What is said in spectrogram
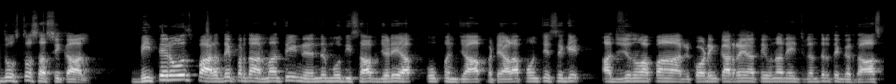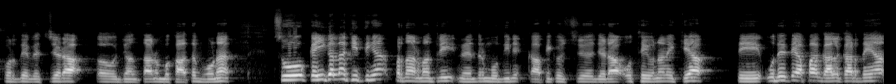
ਦੋਸਤੋ, ਸਤਿ ਸ਼੍ਰੀ ਅਕਾਲ। ਬੀਤੇ ਰੋਜ਼ ਭਾਰਤ ਦੇ ਪ੍ਰਧਾਨ ਮੰਤਰੀ ਨਰਿੰਦਰ ਮੋਦੀ ਸਾਹਿਬ ਜਿਹੜੇ ਆ, ਉਹ ਪੰਜਾਬ ਪਟਿਆਲਾ ਪਹੁੰਚੇ ਸੀਗੇ। ਅੱਜ ਜਦੋਂ ਆਪਾਂ ਰਿਕਾਰਡਿੰਗ ਕਰ ਰਹੇ ਆ ਤੇ ਉਹਨਾਂ ਨੇ ਜਲੰਧਰ ਤੇ ਗੁਰਦਾਸਪੁਰ ਦੇ ਵਿੱਚ ਜਿਹੜਾ, ਉਹ ਜਨਤਾ ਨੂੰ ਮੁਖਾਤਬ ਹੋਣਾ। ਸੋ ਕਈ ਗੱਲਾਂ ਕੀਤੀਆਂ ਪ੍ਰਧਾਨ ਮੰਤਰੀ ਨਰਿੰਦਰ ਮੋਦੀ ਨੇ, ਕਾਫੀ ਕੁਝ ਜਿਹੜਾ ਉੱਥੇ ਉਹਨਾਂ ਨੇ ਕਿਹਾ। ਤੇ ਉਹਦੇ ਤੇ ਆਪਾਂ ਗੱਲ ਕਰਦੇ ਆ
